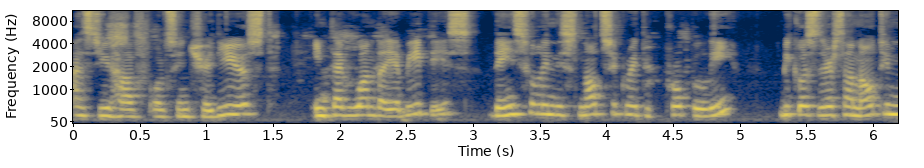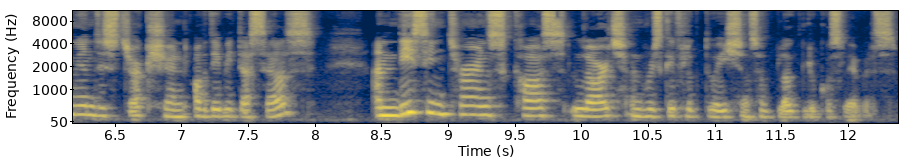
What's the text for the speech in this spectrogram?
as you have also introduced, in type 1 diabetes, the insulin is not secreted properly because there's an autoimmune destruction of the beta cells, and this in turn cause large and risky fluctuations of blood glucose levels.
